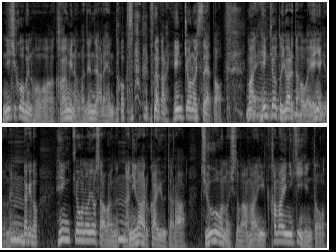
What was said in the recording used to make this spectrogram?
西神戸の方は鏡なんか全然あれへんと。だから辺境の人やと。まあ辺境と言われた方がええんやけどね、うん、だけど辺境の良さは何があるか言うたら、中央の人があんまり構えにきひんと。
